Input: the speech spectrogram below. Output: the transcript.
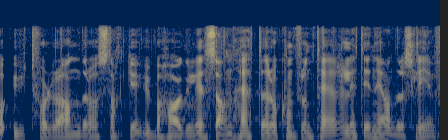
å utfordre andre og snakke ubehagelige sannheter og konfrontere litt inn i andres liv,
